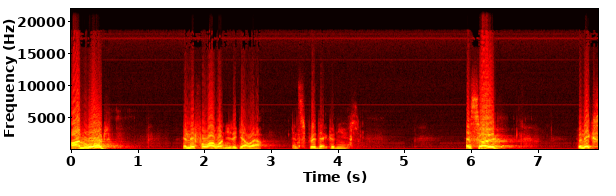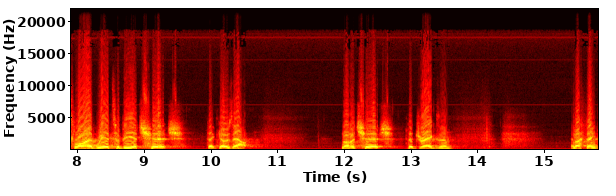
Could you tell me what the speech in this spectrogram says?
I'm Lord, and therefore I want you to go out and spread that good news. And so, the next slide, we're to be a church that goes out, not a church that drags in. And I think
